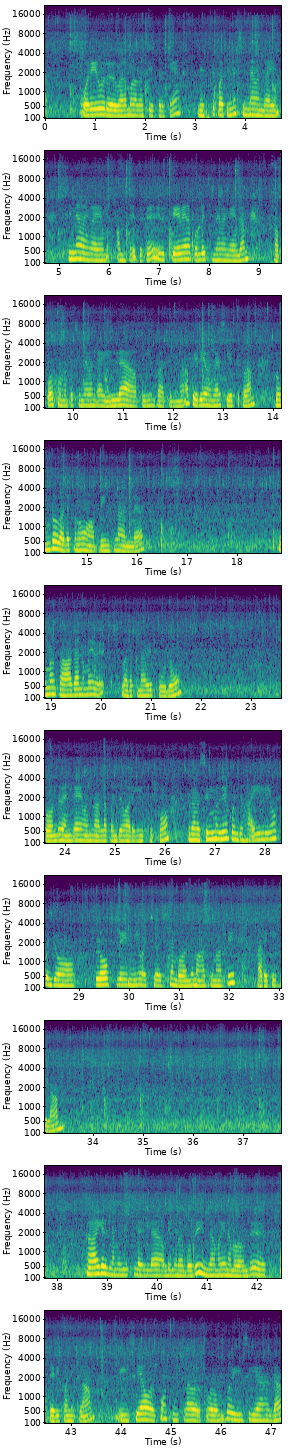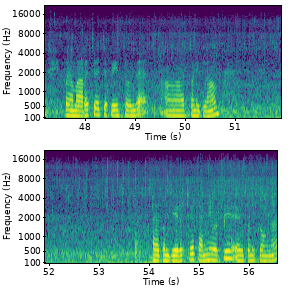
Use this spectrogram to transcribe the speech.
ஒரே ஒரு வரமிளகா சேர்த்துருக்கேன். நெக்ஸ்ட்டு பார்த்தீங்கன்னா சின்ன வெங்காயம். சின்ன வெங்காயம் அப்படி சேர்த்துட்டு இதுக்கு தேவையான பொருள் சின்ன வெங்காயம் தான். சப்போஸ் உங்கள்கிட்ட சின்ன வெங்காயம் இல்லை அப்படின்னு பார்த்தீங்கன்னா பெரிய வெங்காயம் சேர்த்துக்கலாம். ரொம்ப வதக்கணும் அப்படின்ட்டுலாம் இல்லை. சும்மா சாதாரணமாக வதக்கினாவே போதும். இப்போ வந்து வெங்காயம் வந்து நல்லா கொஞ்சம் வதக்கிட்டு இருக்கோம் இப்போ நம்ம சிம்மிலையும் கொஞ்சம் ஹைலேயும் கொஞ்சம் லோ ஃப்ளேம்லேயும் வச்சு வச்சு நம்ம வந்து மாற்றி மாற்றி வதக்கிக்கலாம். காய்கறி நம்ம வீட்டில் இல்லை அப்படிங்கிற போது இந்த மாதிரி நம்ம வந்து ரெடி பண்ணிக்கலாம். ஈஸியாகவும் இருக்கும் சிம்பிளாகவும் இருக்கும். ரொம்ப ஈஸியானது தான் இப்போ நம்ம அரைச்சி வச்ச பேஸ்ட்டை வந்து ஆட் பண்ணிக்கலாம். அதை கொஞ்சம் இருக்குது தண்ணி ஊற்றி இது பண்ணிக்கோங்க.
